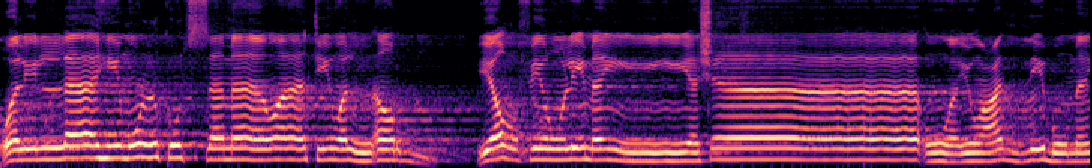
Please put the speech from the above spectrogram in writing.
ولله ملك السماوات والأرض يغفر لمن يشاء ويعذب من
